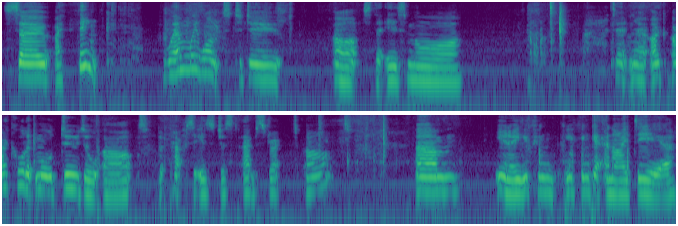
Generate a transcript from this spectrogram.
So I think when we want to do art that is more I don't know I, I call it more doodle art but perhaps it is just abstract art um, you know you can you can get an idea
